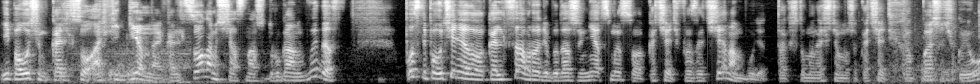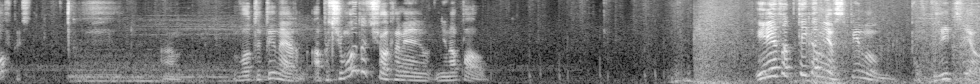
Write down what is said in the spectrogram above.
И получим кольцо. Офигенное кольцо нам сейчас наш друган выдаст. После получения этого кольца вроде бы даже нет смысла качать ФЗЧ нам будет. Так что мы начнем уже качать хпшечку и ловкость. А, вот и ты, наверное. А почему этот чувак на меня не напал? Или это ты ко мне в спину влетел?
